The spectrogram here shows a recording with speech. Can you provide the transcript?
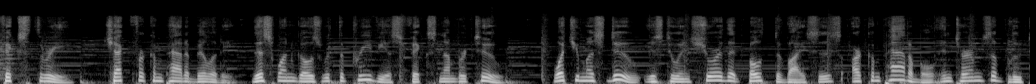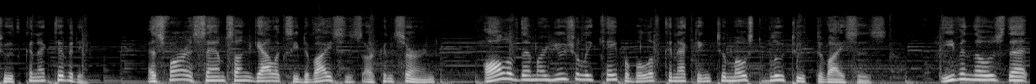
Fix 3. Check for compatibility. This one goes with the previous fix number 2. What you must do is to ensure that both devices are compatible in terms of Bluetooth connectivity. As far as Samsung Galaxy devices are concerned, all of them are usually capable of connecting to most Bluetooth devices, even those that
